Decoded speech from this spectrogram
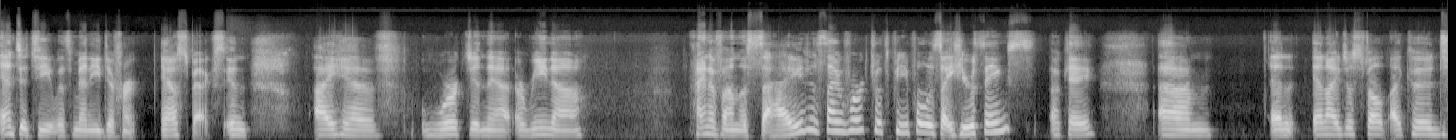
entity with many different aspects. And I have worked in that arena kind of on the side as I've worked with people as I hear things. Okay. Um, and, and I just felt I could,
